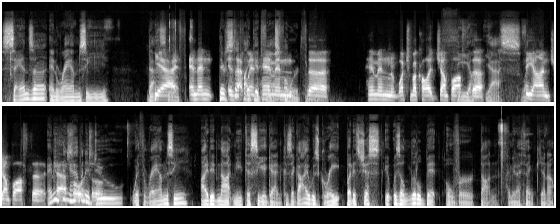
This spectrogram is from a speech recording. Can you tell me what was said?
Sansa and Ramsay. That yeah, stuff. and then There's is stuff that I when did him fast and forward through. the him and what you call it jump off Theon, the yes, Like, Theon jump off the anything having to do with Ramsay, I did not need to see again because the guy was great, but it's just it was a little bit overdone. I mean, I think you know,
